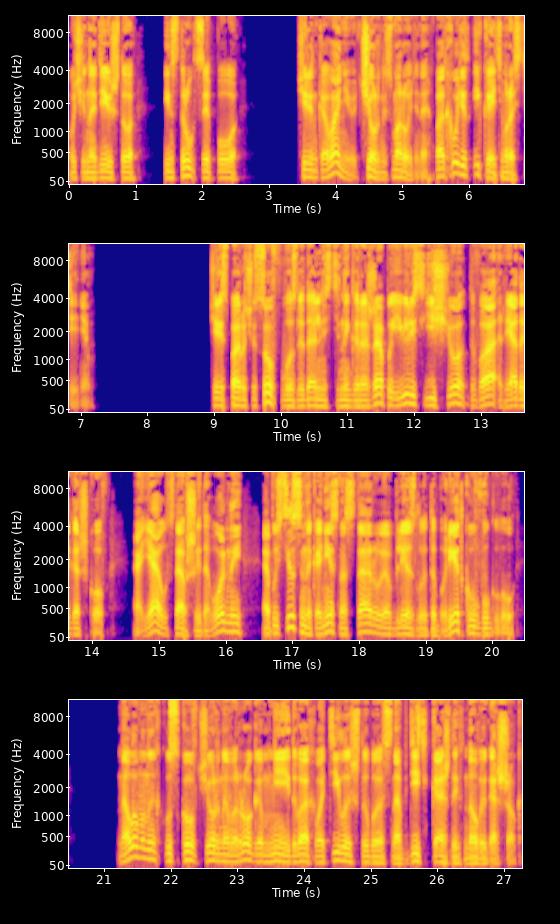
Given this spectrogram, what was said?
Очень надеюсь, что инструкция по черенкованию черной смородины подходит и к этим растениям. Через пару часов возле дальней стены гаража появились еще два ряда горшков, а я, уставший и довольный, опустился наконец на старую облезлую табуретку в углу. Наломанных кусков черного рога мне едва хватило, чтобы снабдить каждый в новый горшок.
